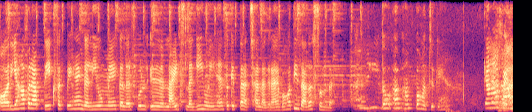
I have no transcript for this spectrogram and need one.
और यहाँ पर आप देख सकते हैं, गलियों में कलरफुल लाइट्स लगी हुई हैं। तो कितना अच्छा लग रहा है, बहुत ही ज़्यादा सुंदर। तो अब हम पहुँच चुके हैं। कहाँ पे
